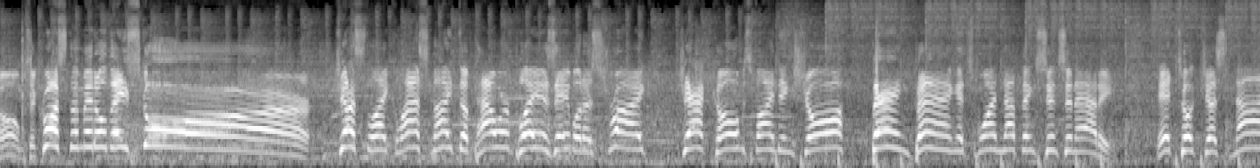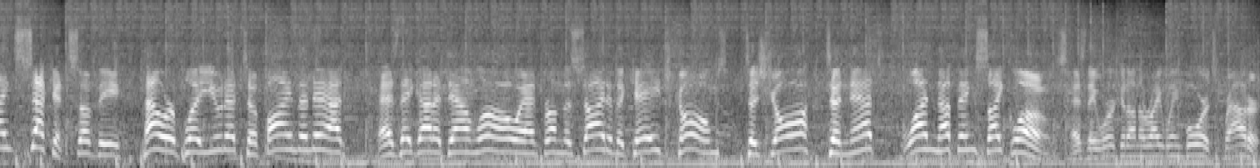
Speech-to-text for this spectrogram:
Combs across the middle, they score! Just like last night, the power play is able to strike. Jack Combs finding Shaw. Bang, bang, it's 1 0 Cincinnati. It took just nine seconds of the power play unit to find the net as they got it down low and from the side of the cage, Combs to Shaw to net, 1 0 Cyclones. As they work it on the right wing boards, Crowder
